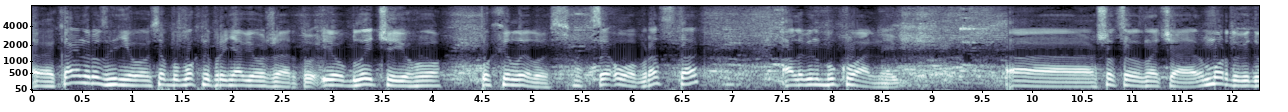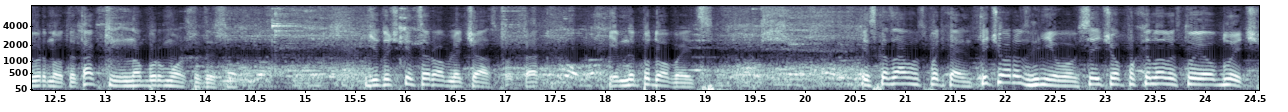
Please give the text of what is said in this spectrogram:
Е, Каїн розгнівався, бо Бог не прийняв його жертву, і обличчя його похилилось. Це образ, так? Але він буквальний. Е, Що це означає? Морду відвернути, так? Набурмошитися. Діточки це роблять часто, так? Їм не подобається. І сказав Господь Каїн, ти чого розгнівався і чого похилилось твоє обличчя?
